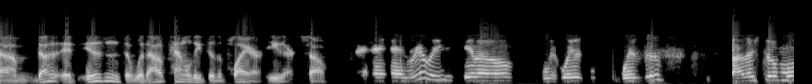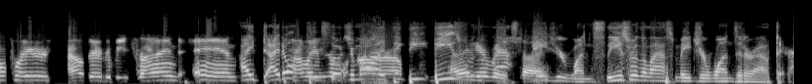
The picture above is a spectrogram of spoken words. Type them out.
um, does it isn't without penalty to the player either. So and, and really, you know, with with this are there still more players out there to be signed? And I, I don't think so, Jamal. I think the, these were the last major ones. These were the last major ones that are out there.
